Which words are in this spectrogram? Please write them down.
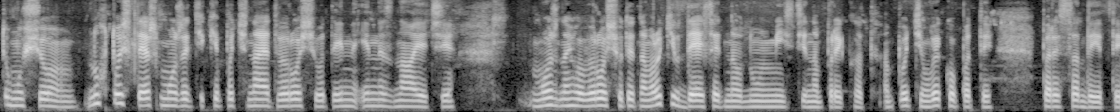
Тому що ну, хтось теж може тільки починає вирощувати і не, і не знає, чи можна його вирощувати там років 10 на одному місці, наприклад, а потім викопати, пересадити.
